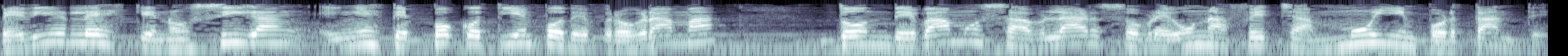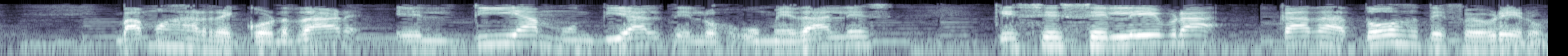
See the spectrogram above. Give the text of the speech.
Pedirles que nos sigan en este poco tiempo de programa donde vamos a hablar sobre una fecha muy importante, vamos a recordar el Día Mundial de los Humedales que se celebra cada 2 de febrero.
